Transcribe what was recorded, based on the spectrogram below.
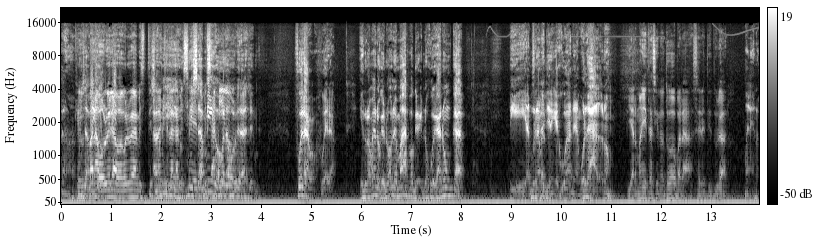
Ah, que mis van a amigos- volver a volver a, vestir mis a vestir la amigos, camiseta. mis amigos van a volver a hacer- Fuera, fuera. Y Romero que no hable más porque no juega nunca. Y alguna vez tiene que jugar en algún lado, ¿no? Y Armani está haciendo todo para ser el titular. Bueno,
